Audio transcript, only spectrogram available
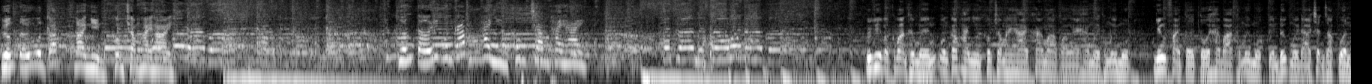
Hướng tới World Cup 2022 Hướng tới World Cup 2022 Quý vị và các bạn thân mến, World Cup 2022 khai mạc vào ngày 20 tháng 11 nhưng phải tới tối 23 tháng 11 tuyển Đức mới đá trận ra quân.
